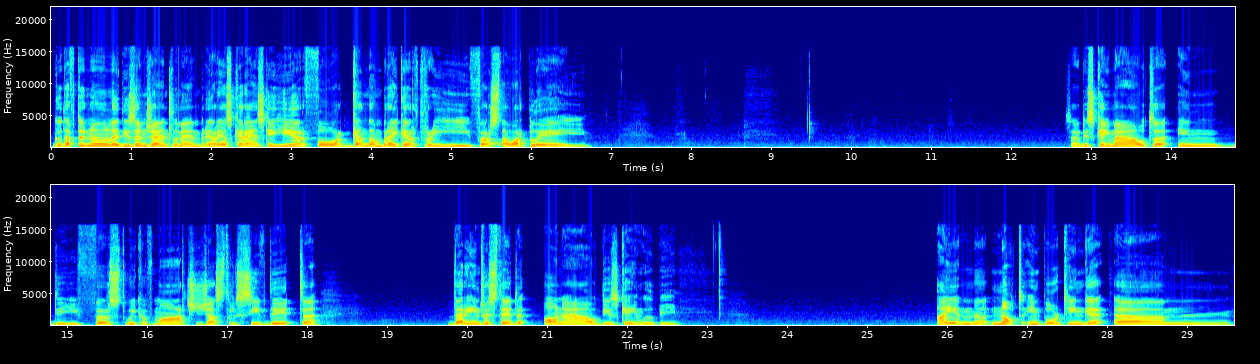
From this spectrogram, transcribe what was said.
Good afternoon, ladies and gentlemen. Briareos Kerensky here for Gundam Breaker 3 First Hour Play. So this came out uh, in the first week of March, just received it. Uh, very interested on how this game will be. I am uh, not importing um,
